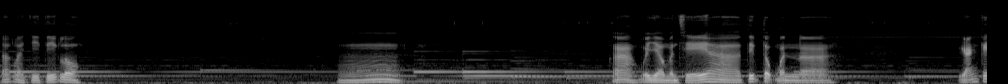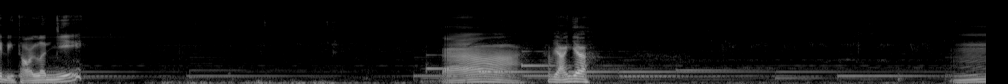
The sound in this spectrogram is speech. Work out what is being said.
Rất là chi tiết luôn. À, bây giờ mình sẽ à, tiếp tục mình à, gắn cái điện thoại lên nhé. Đó. Hấp dẫn chưa? Uhm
